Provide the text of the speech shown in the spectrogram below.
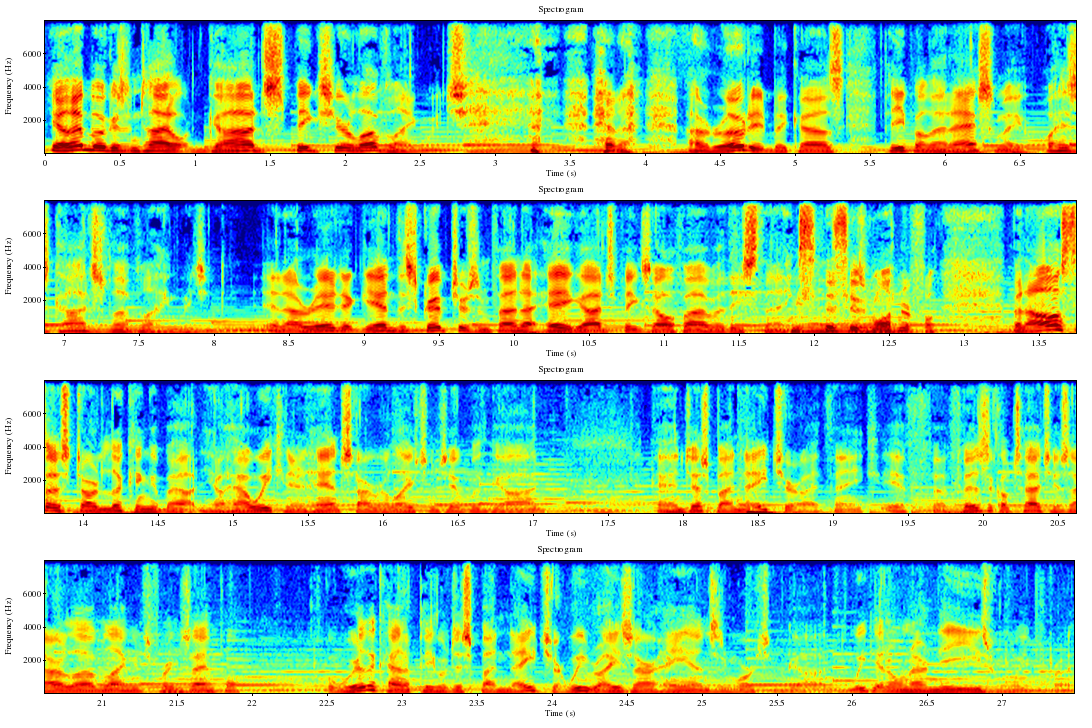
Yeah, that book is entitled God Speaks Your Love Language. and I, wrote it because people had asked me, What is God's love language? And I read again the scriptures and found out, hey, God speaks all five of these things. this is wonderful. But I also started looking about, you know, how we can enhance our relationship with God. And just by nature, I think, if uh, physical touch is our love language, for example, we're the kind of people just by nature, we raise our hands and worship God. We get on our knees when we pray.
